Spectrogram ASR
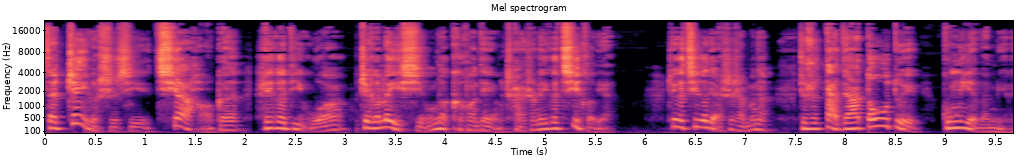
在这个时期恰好跟《黑客帝国》这个类型的科幻电影产生了一个契合点。这个契合点是什么呢？就是大家都对工业文明，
